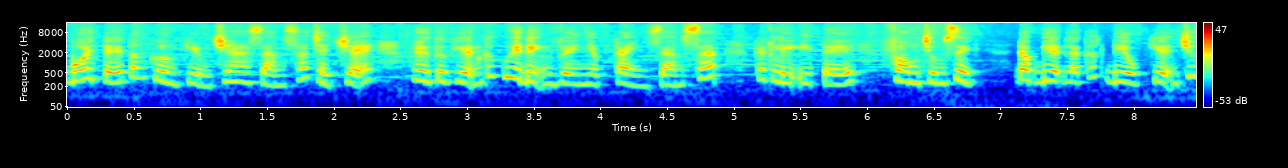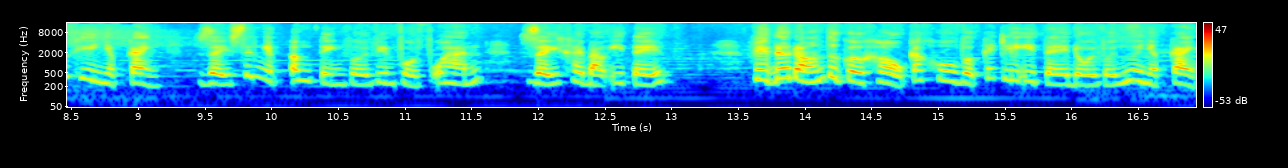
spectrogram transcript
Bộ Y tế tăng cường kiểm tra, giám sát chặt chẽ việc thực hiện các quy định về nhập cảnh, giám sát, cách ly y tế, phòng chống dịch, đặc biệt là các điều kiện trước khi nhập cảnh, giấy xét nghiệm âm tính với viêm phổi Vũ Hán, giấy khai báo y tế. Việc đưa đón từ cửa khẩu các khu vực cách ly y tế đối với người nhập cảnh,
